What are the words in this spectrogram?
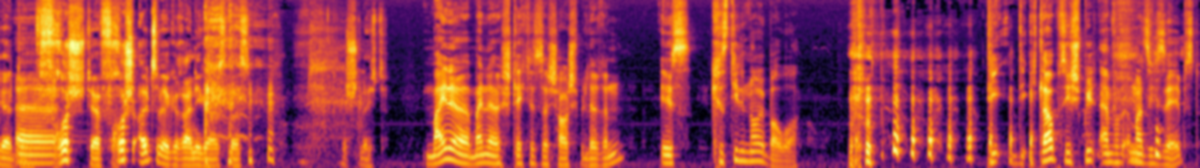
Der, der äh, Frosch, der Frosch-Allzweckreiniger ist das. das ist schlecht. Meine, meine schlechteste Schauspielerin ist Christine Neubauer. Die, die, ich glaube, sie spielt einfach immer sich selbst.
